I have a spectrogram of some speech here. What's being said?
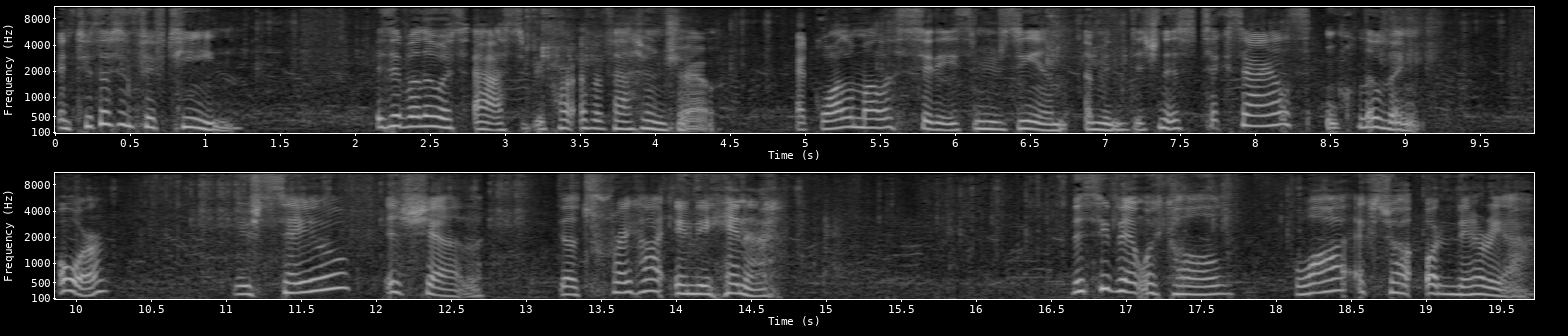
In 2015, Isabella was asked to be part of a fashion show at Guatemala City's Museum of Indigenous Textiles and Clothing, or Museo Ixchel del Traje Indígena. This event was called Gua Extraordinaria.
